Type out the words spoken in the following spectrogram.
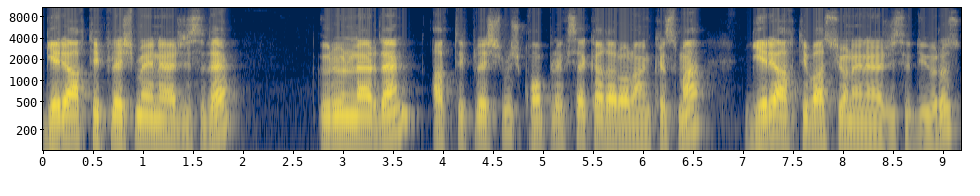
Geri aktifleşme enerjisi de ürünlerden aktifleşmiş komplekse kadar olan kısma geri aktivasyon enerjisi diyoruz.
